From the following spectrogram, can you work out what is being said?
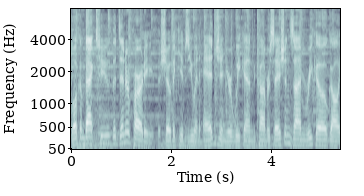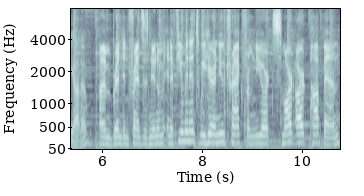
Welcome back to The Dinner Party, the show that gives you an edge in your weekend conversations. I'm Rico Galliano. I'm Brendan Francis Newnham. In a few minutes, we hear a new track from New York's smart art pop band,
